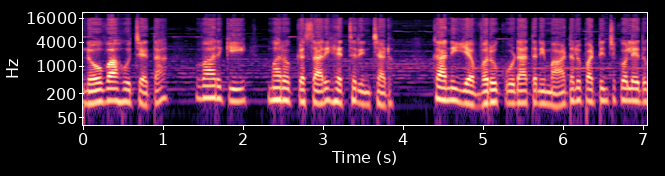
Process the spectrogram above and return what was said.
నోవాహు చేత వారికి మరొక్కసారి హెచ్చరించాడు. కాని ఎవ్వరూ కూడా అతని మాటలు పట్టించుకోలేదు.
